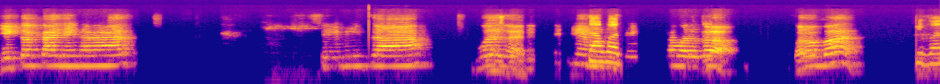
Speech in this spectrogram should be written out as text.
एकक काय देणार? सेमीचा वर्ग. चा वर्ग. बरोबर? किंवा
